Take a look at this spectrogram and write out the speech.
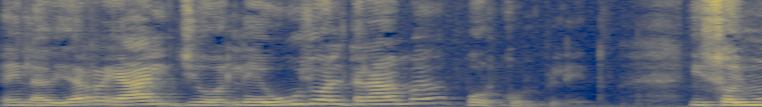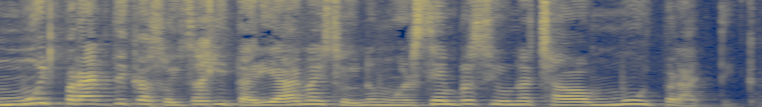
En la vida real, yo le huyo al drama por completo. Y soy muy práctica, soy sagitariana y soy una mujer, siempre he sido una chava muy práctica.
